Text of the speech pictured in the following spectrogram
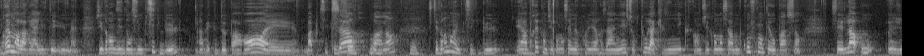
vraiment la réalité humaine. J'ai grandi dans une petite bulle avec deux parents et ma petite sœur. Voilà. C'était vraiment une petite bulle. Et après, quand j'ai commencé mes premières années, surtout la clinique, quand j'ai commencé à me confronter aux patients, c'est là où euh,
